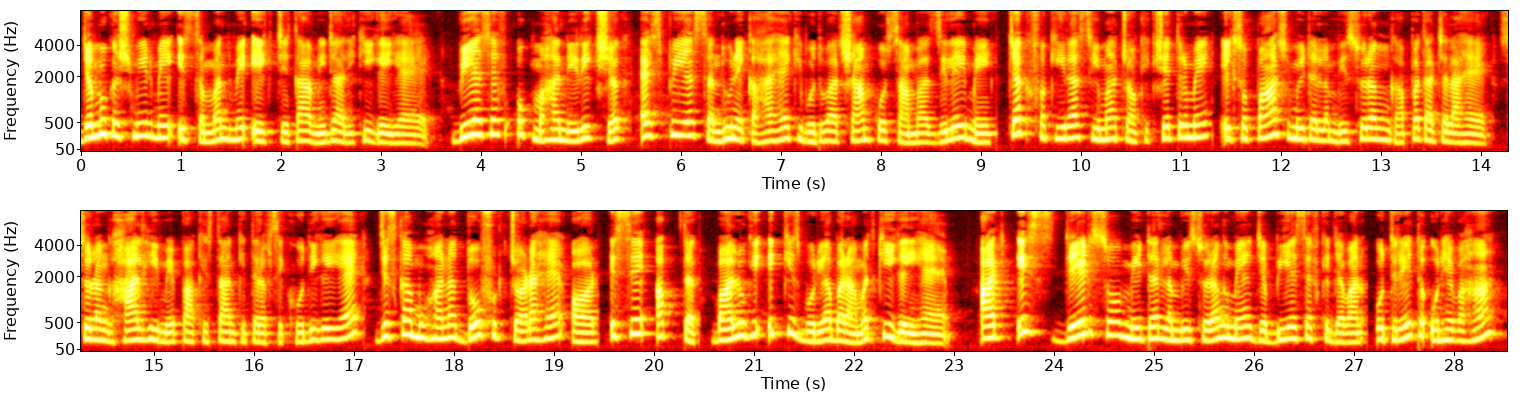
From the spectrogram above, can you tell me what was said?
जम्मू कश्मीर में इस संबंध में एक चेतावनी जारी की गई है। बीएसएफ उप महानिरीक्षक एस पी एस संधू ने कहा है कि बुधवार शाम को सांबा ज़िले में चक फकीरा सीमा चौकी क्षेत्र में 105 मीटर लंबी सुरंग का पता चला है सुरंग हाल ही में पाकिस्तान की तरफ़ से खोदी गई है, जिसका मुहाना दो फुट चौड़ा है और इससे अब तक बालू की 21 बोरियाँ बरामद की गई हैं। आज इस डेढ़ सौ मीटर लंबी सुरंग में जब बीएसएफ के जवान उतरे तो उन्हें वहाँ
